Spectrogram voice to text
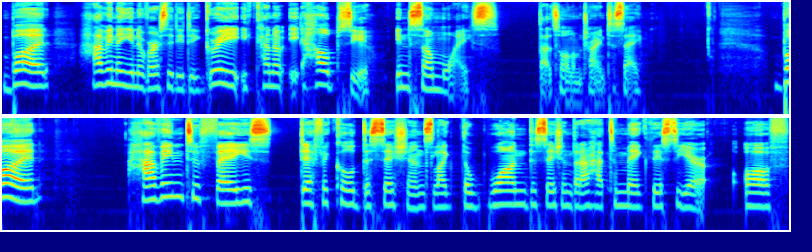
but having a university degree, it kind of it helps you in some ways. That's all I'm trying to say. But having to face difficult decisions like the one decision that I had to make this year of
